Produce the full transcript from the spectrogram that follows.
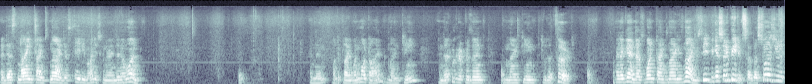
And that's 9 times 9, that's 81. It's going to end in a 1. And then multiply one more time, 19. And that will represent 19 to the third. And again, that's 1 times 9 is 9. You see, it begins to repeat itself. As soon as you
